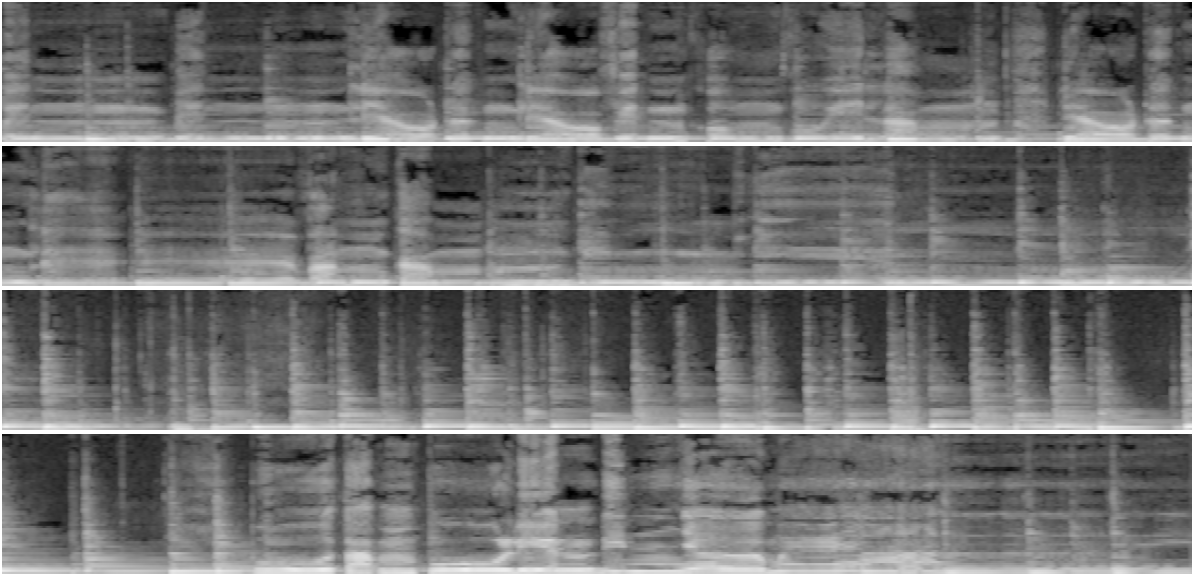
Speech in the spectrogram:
bên bên lèo thức lèo phết không vui lắm. Lèo thức lệ văn cầm binh tập phù liền đinh nhờ mẹ ơi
